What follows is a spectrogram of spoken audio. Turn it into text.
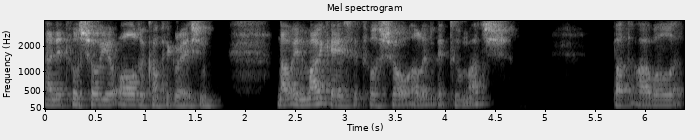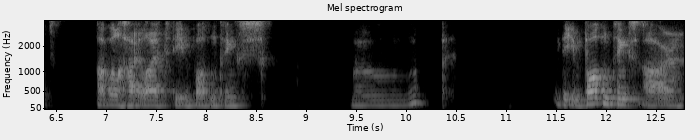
and it will show you all the configuration. Now, in my case, it will show a little bit too much, but I will I will highlight the important things. The important things are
